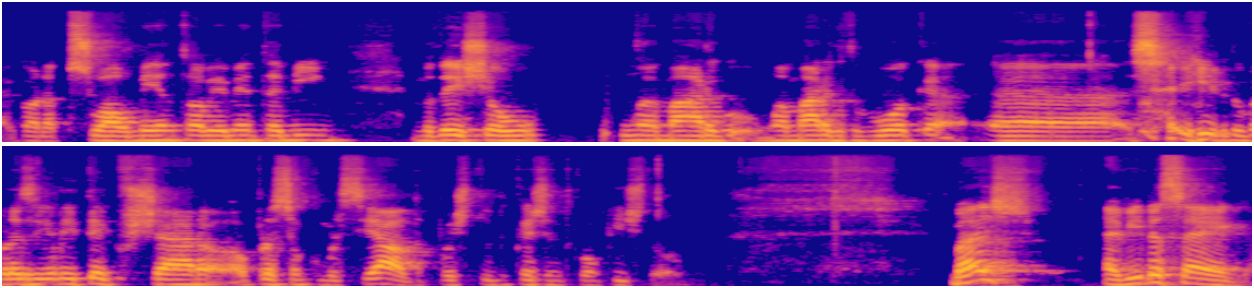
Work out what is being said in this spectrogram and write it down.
Agora, pessoalmente, obviamente, a mim me deixou um amargo, um amargo de boca uh, sair do Brasil e ter que fechar a operação comercial depois de tudo que a gente conquistou. Mas a vida segue.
